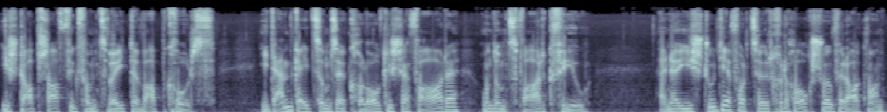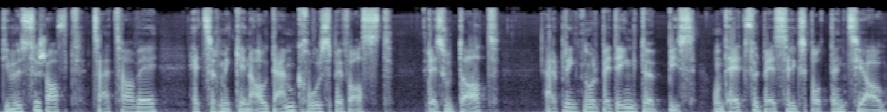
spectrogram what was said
ist die Abschaffung vom zweiten WAP-Kurs. In dem geht es um das ökologische Fahren und um das Fahrgefühl. Eine neue Studie von der Zürcher Hochschule für angewandte Wissenschaft, ZHW, hat sich mit genau diesem Kurs befasst. Resultat? Er bringt nur bedingt etwas und hat Verbesserungspotenzial.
